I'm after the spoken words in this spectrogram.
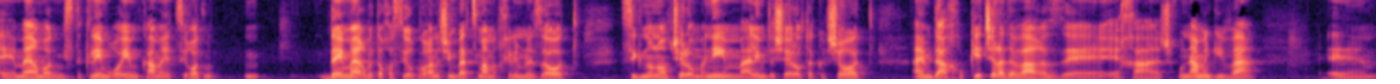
אה, מהר מאוד מסתכלים, רואים כמה יצירות, די מהר בתוך הסיור כבר אנשים בעצמם מתחילים לזהות סגנונות של אומנים, מעלים את השאלות הקשות, העמדה החוקית של הדבר הזה, איך השכונה מגיבה. אמ,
